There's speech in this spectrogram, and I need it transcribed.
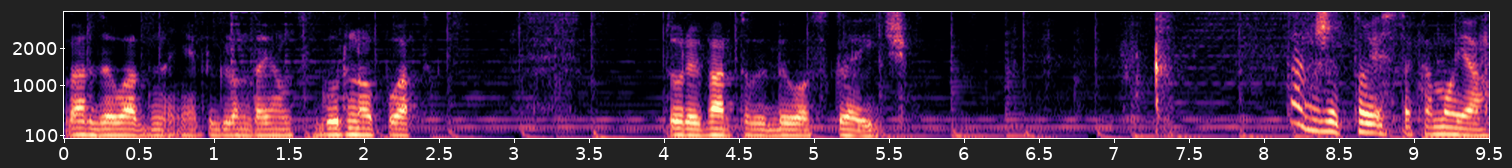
bardzo ładny, nie wyglądający górnopłat, który warto by było skleić. Także to jest taka moja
